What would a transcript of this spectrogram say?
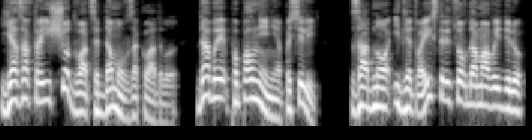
Я завтра еще 20 домов закладываю, дабы пополнение поселить. Заодно и для твоих стрельцов дома выделю.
